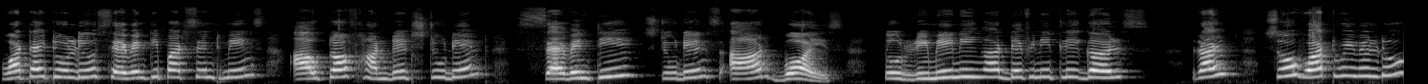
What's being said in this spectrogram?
what I told you 70% means out of 100 students, 70 students are boys. So remaining are definitely girls right. So, what we will do?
